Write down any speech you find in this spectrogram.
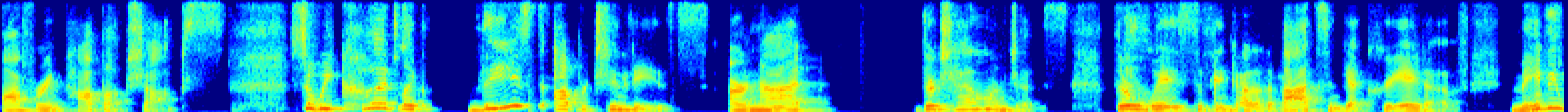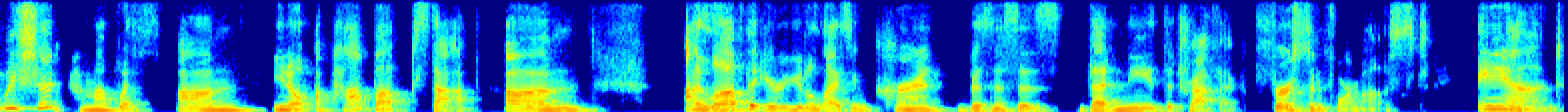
offering pop up shops. So we could, like, these opportunities are not they're challenges. They're yeah. ways to think out of the box and get creative. Maybe we should come up with, um, you know, a pop up stop. Um, I love that you're utilizing current businesses that need the traffic first and foremost. And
